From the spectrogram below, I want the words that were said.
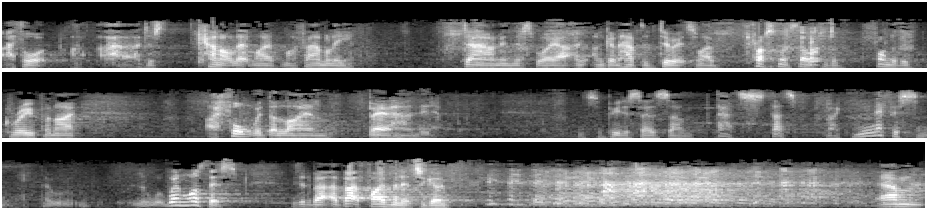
I thought, I just cannot let my, my family down in this way. I, am going to have to do it. So I thrust myself to the front of the group and I, I fought with the lion barehanded. And so Peter says, um, that's, that's magnificent. When was this? He said, about, about five minutes ago. um,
